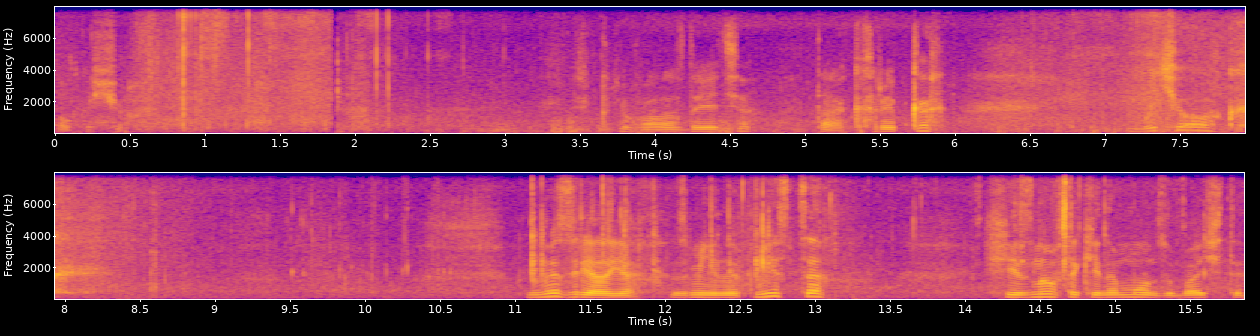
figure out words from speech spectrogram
Поки що. Клювала, здається. Так, рибка. Бичок. Не зря я змінив місце. І знов таки на Монзу, бачите.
